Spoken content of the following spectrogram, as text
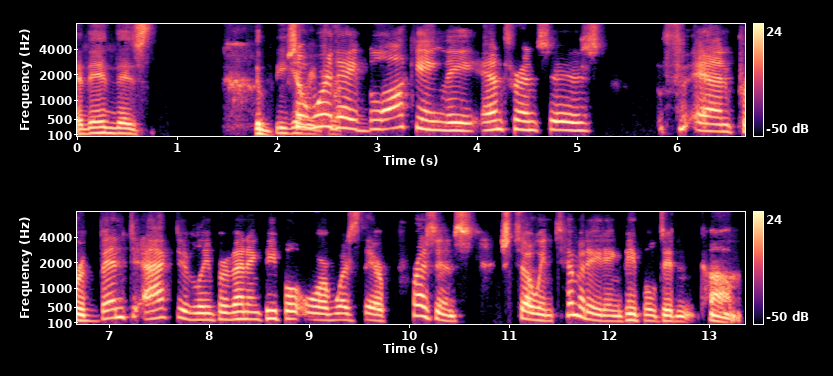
and then there's the bigger so were they blocking the entrances and prevent actively preventing people or was their presence so intimidating people didn't come?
